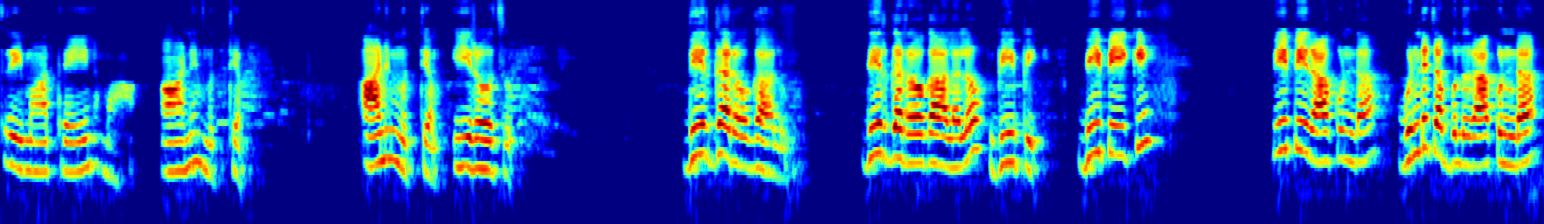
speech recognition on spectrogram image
శ్రీమాత్రే నమ. ఆణిముత్యం. ఆణిముత్యం ఈరోజు. దీర్ఘ రోగాలు దీర్ఘ రోగాలలో బీపీ. బీపీకి బీపీ రాకుండా గుండె జబ్బులు రాకుండా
